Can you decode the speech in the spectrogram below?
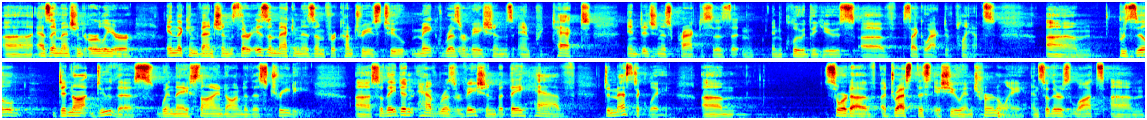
Uh, as I mentioned earlier, in the conventions, there is a mechanism for countries to make reservations and protect indigenous practices that in include the use of psychoactive plants. Um, Brazil did not do this when they signed onto this treaty. Uh, so they didn't have reservation, but they have domestically um, sort of addressed this issue internally. And so there's lots, um,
